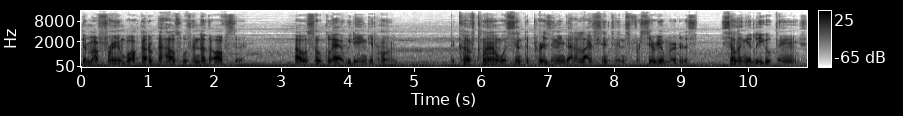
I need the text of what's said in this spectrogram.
Then my friend walked out of the house with another officer. I was so glad we didn't get harmed. The cuffed clown was sent to prison and got a life sentence for serial murders, selling illegal things,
